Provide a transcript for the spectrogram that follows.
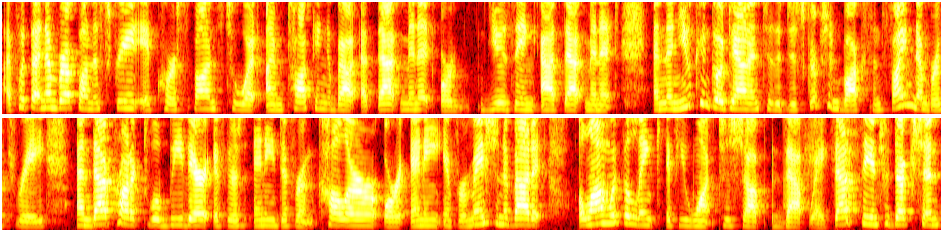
I put that number up on the screen. It corresponds to what I'm talking about at that minute or using at that minute. And then you can go down into the description box and find number three and that product will be there if there's any different color or any information about it along with the link if you want to shop that way. That's the introduction.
